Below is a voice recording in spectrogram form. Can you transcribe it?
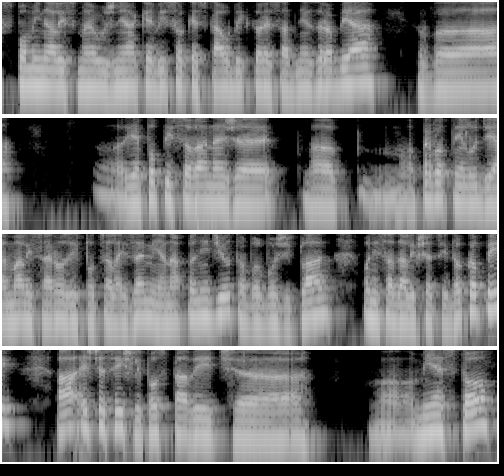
spomínali sme už nejaké vysoké stavby, ktoré sa dnes robia. V, je popisované, že prvotní ľudia mali sa rozísť po celej zemi a naplniť ju, to bol Boží plán. Oni sa dali všetci dokopy a ešte si išli postaviť e, e, miesto,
